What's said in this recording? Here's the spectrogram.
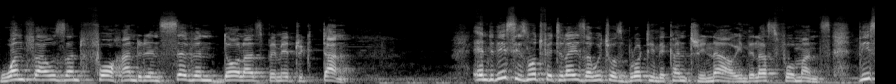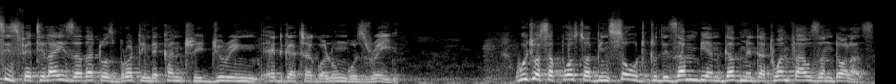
$1,407 per metric ton. And this is not fertilizer which was brought in the country now in the last four months. This is fertilizer that was brought in the country during Edgar Chagwa Lungu's reign, which was supposed to have been sold to the Zambian government at $1,000.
